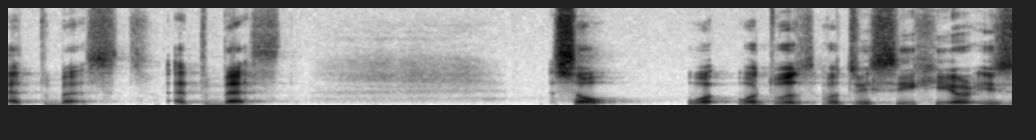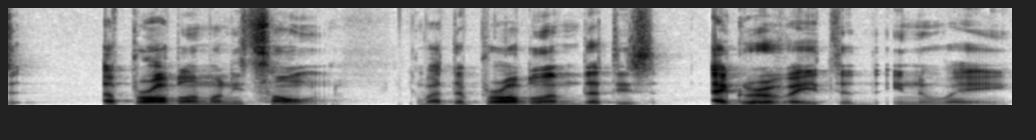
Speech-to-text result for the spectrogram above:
at best, at the best. So what, what, was, what we see here is a problem on its own, but a problem that is aggravated in a way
